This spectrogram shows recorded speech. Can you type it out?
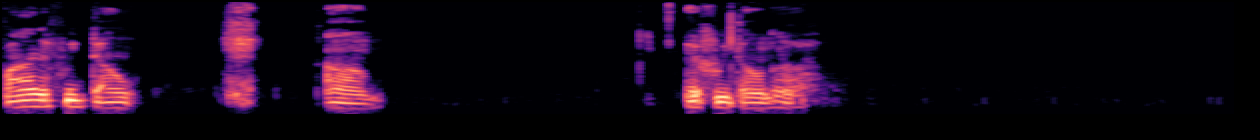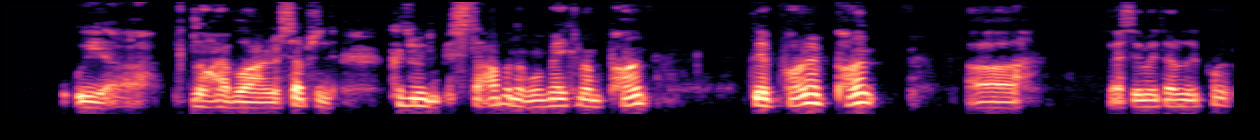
fine if we don't, um, if we don't, uh, we uh don't have a lot of interceptions because we're stopping them. We're making them punt. They punt punt. Uh, did say my time they punt?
